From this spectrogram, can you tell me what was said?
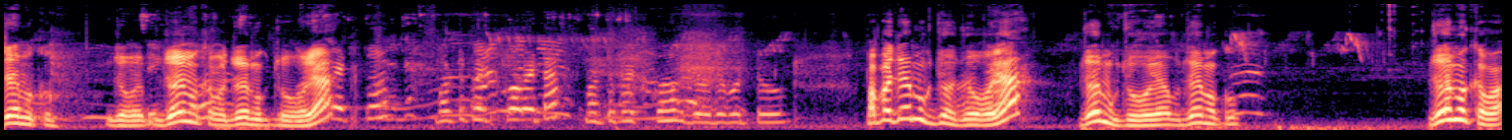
జోయమ్మకు జో జోయమ్మక్క జోయమ్మకు జోయా పెట్టుకో బొట్టు పెట్టుకో బేట బొట్టు పెట్టుకో జోజు బొట్టు పాప జోయమ్మకు జో జోయా జోయమ్మకు జోయా జోయమ్మకు జోయమ్మక్కవా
